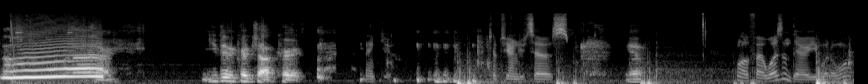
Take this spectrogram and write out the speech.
Sorry. You did a good job, Kurt. Thank you. Kept you on your toes. Yep. Well, if I wasn't there, you would have won.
